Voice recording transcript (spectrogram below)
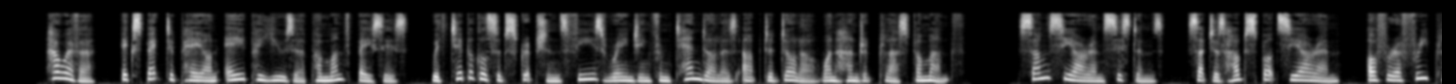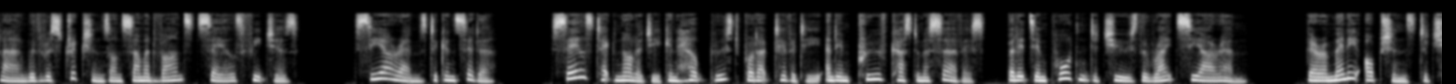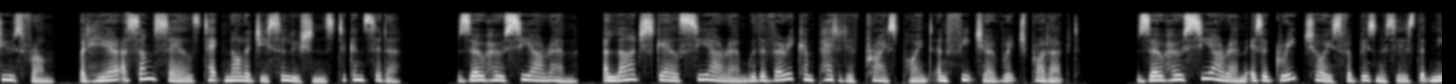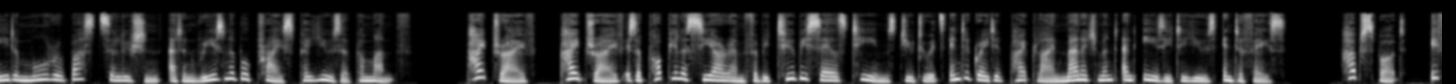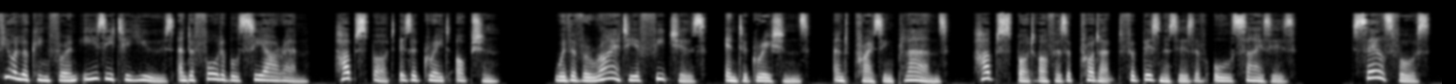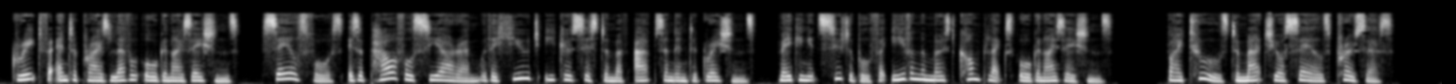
However, expect to pay on a per user per month basis, with typical subscriptions fees ranging from $10 up to 100 plus per month. Some CRM systems, such as HubSpot CRM, offer a free plan with restrictions on some advanced sales features. CRMs to consider. Sales technology can help boost productivity and improve customer service, but it's important to choose the right CRM. There are many options to choose from, but here are some sales technology solutions to consider. Zoho CRM, a large scale CRM with a very competitive price point and feature rich product. Zoho CRM is a great choice for businesses that need a more robust solution at a reasonable price per user per month. Pipedrive Pipedrive is a popular CRM for B2B sales teams due to its integrated pipeline management and easy to use interface. HubSpot If you're looking for an easy to use and affordable CRM, HubSpot is a great option. With a variety of features, integrations, and pricing plans, HubSpot offers a product for businesses of all sizes. Salesforce, great for enterprise level organizations, Salesforce is a powerful CRM with a huge ecosystem of apps and integrations, making it suitable for even the most complex organizations. Buy tools to match your sales process.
